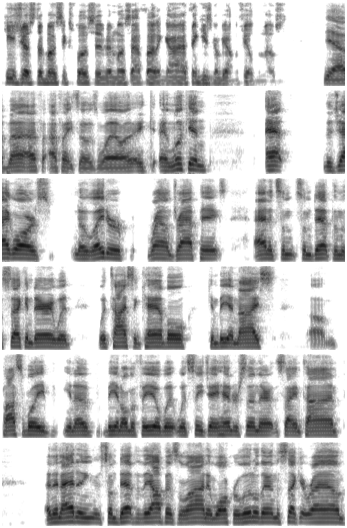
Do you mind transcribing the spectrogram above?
he's just the most explosive and most athletic guy. I think he's gonna be on the field the most. Yeah, I, I think so as well. And, and looking at the Jaguars, you know, later round draft picks, added some some depth in the secondary with with Tyson Campbell can be a nice um, possibly you know being on the field with, with CJ Henderson there at the same time. And then adding some depth to the offensive line and Walker Little there in the second round.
